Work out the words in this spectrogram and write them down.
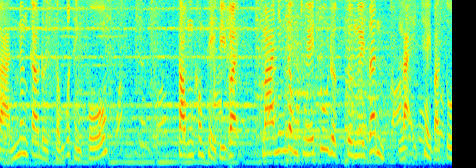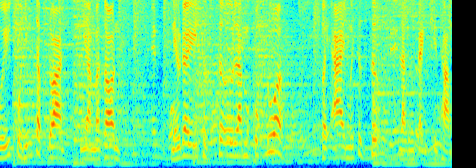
và nâng cao đời sống của thành phố. Song không thể vì vậy mà những đồng thuế thu được từ người dân lại chảy vào túi của những tập đoàn như Amazon. Nếu đây thực sự là một cuộc đua Vậy ai mới thực sự là người giành chiến thắng?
